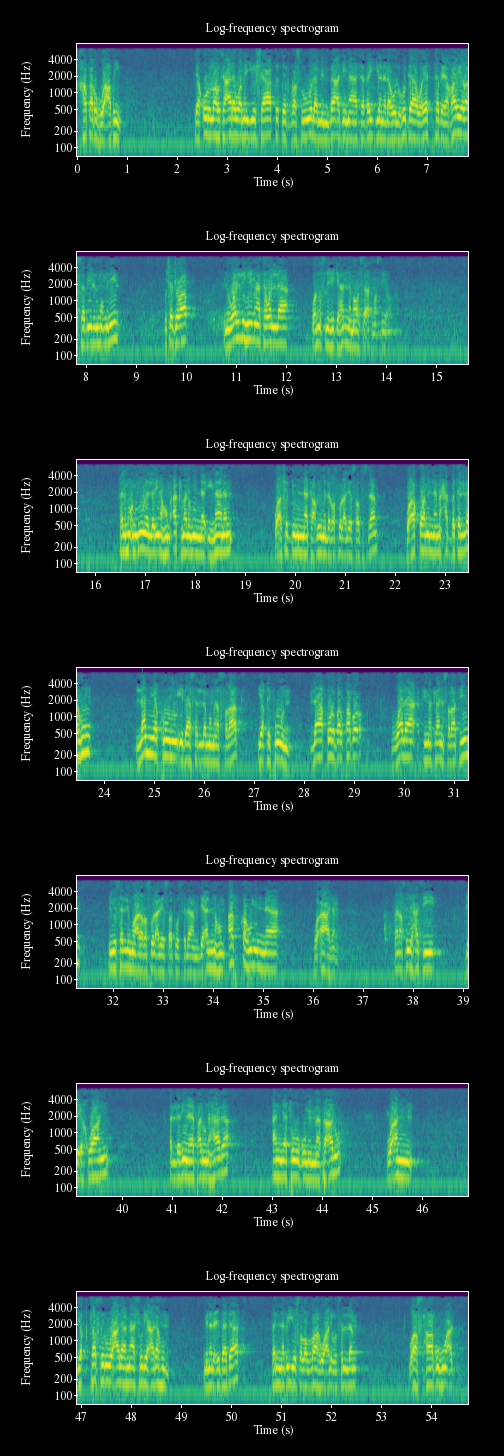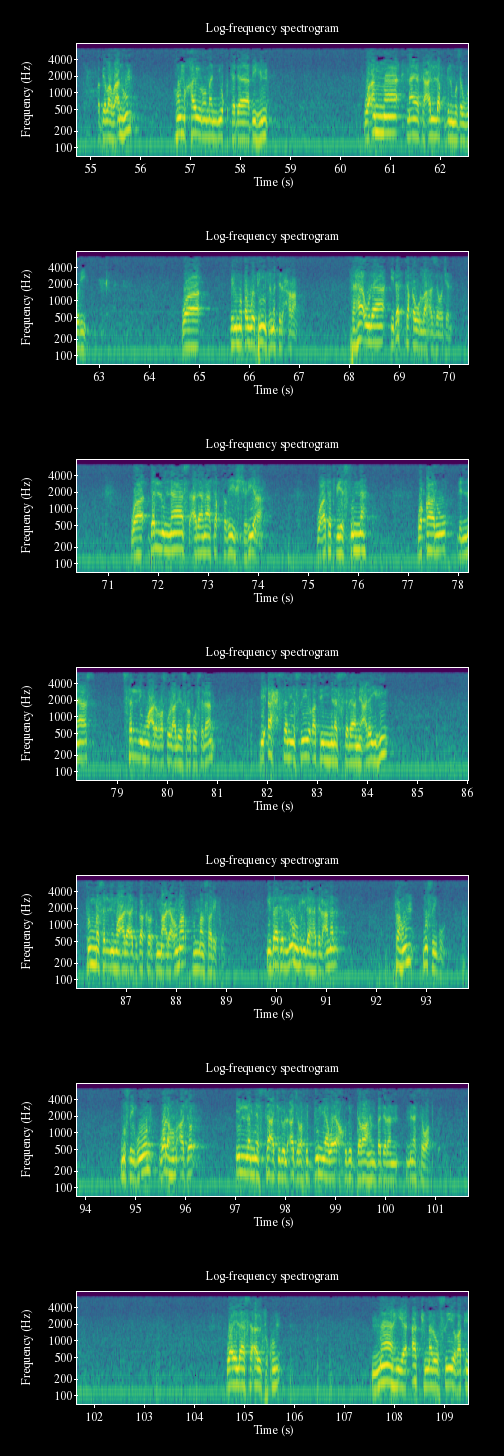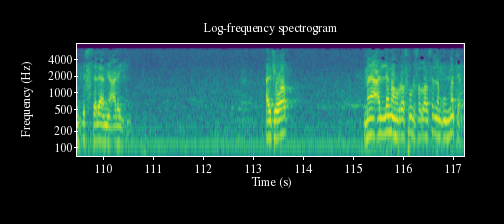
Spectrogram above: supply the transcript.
خطره عظيم. يقول الله تعالى ومن يشاقق الرسول من بعد ما تبين له الهدى ويتبع غير سبيل المؤمنين وش الجواب؟ نوله ما تولى ونصله جهنم وساءت مصيره. فالمؤمنون الذين هم أكمل منا إيمانا وأشد منا تعظيما للرسول عليه الصلاة والسلام وأقوى منا محبة له لم يكونوا إذا سلموا من الصلاة يقفون لا قرب القبر ولا في مكان صلاتهم ليسلموا على الرسول عليه الصلاة والسلام لأنهم أفقه منا وأعلم. فنصيحتي لإخواني الذين يفعلون هذا أن يتوبوا مما فعلوا وأن يقتصروا على ما شرع لهم من العبادات. فالنبي صلى الله عليه وسلم وأصحابه رضي الله عنهم هم خير من يقتدى بهم. وأما ما يتعلق بالمزورين وبالمطوفين في المسجد الحرام فهؤلاء إذا اتقوا الله عز وجل ودلوا الناس على ما تقتضيه الشريعة وأتت به السنة وقالوا للناس سلموا على الرسول عليه الصلاة والسلام بأحسن صيغة من السلام عليه ثم سلموا على أبي بكر ثم على عمر ثم انصرفوا. إذا دلوهم إلى هذا العمل فهم مصيبون. مصيبون ولهم أجر إن لم يستعجلوا الأجر في الدنيا ويأخذوا الدراهم بدلا من الثواب. وإذا سألتكم ما هي أكمل صيغة في السلام عليه الجواب ما علمه الرسول صلى الله عليه وسلم أمته.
